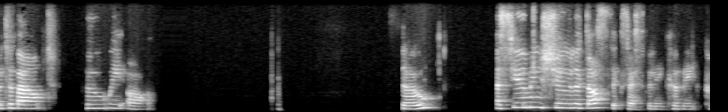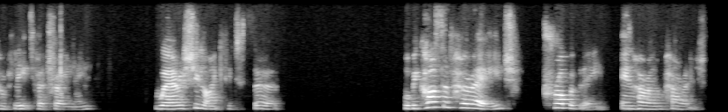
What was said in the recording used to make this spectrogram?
but about who we are. So, assuming Shula does successfully complete her training, where is she likely to serve? Well, because of her age, probably in her own parish.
